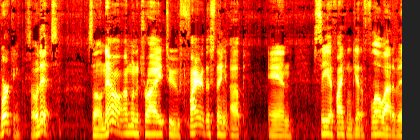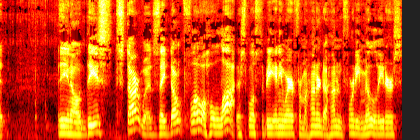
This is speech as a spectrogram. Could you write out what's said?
working. So it is. So now I'm going to try to fire this thing up and see if I can get a flow out of it. You know, these Starwoods, they don't flow a whole lot. They're supposed to be anywhere from 100 to 140 milliliters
